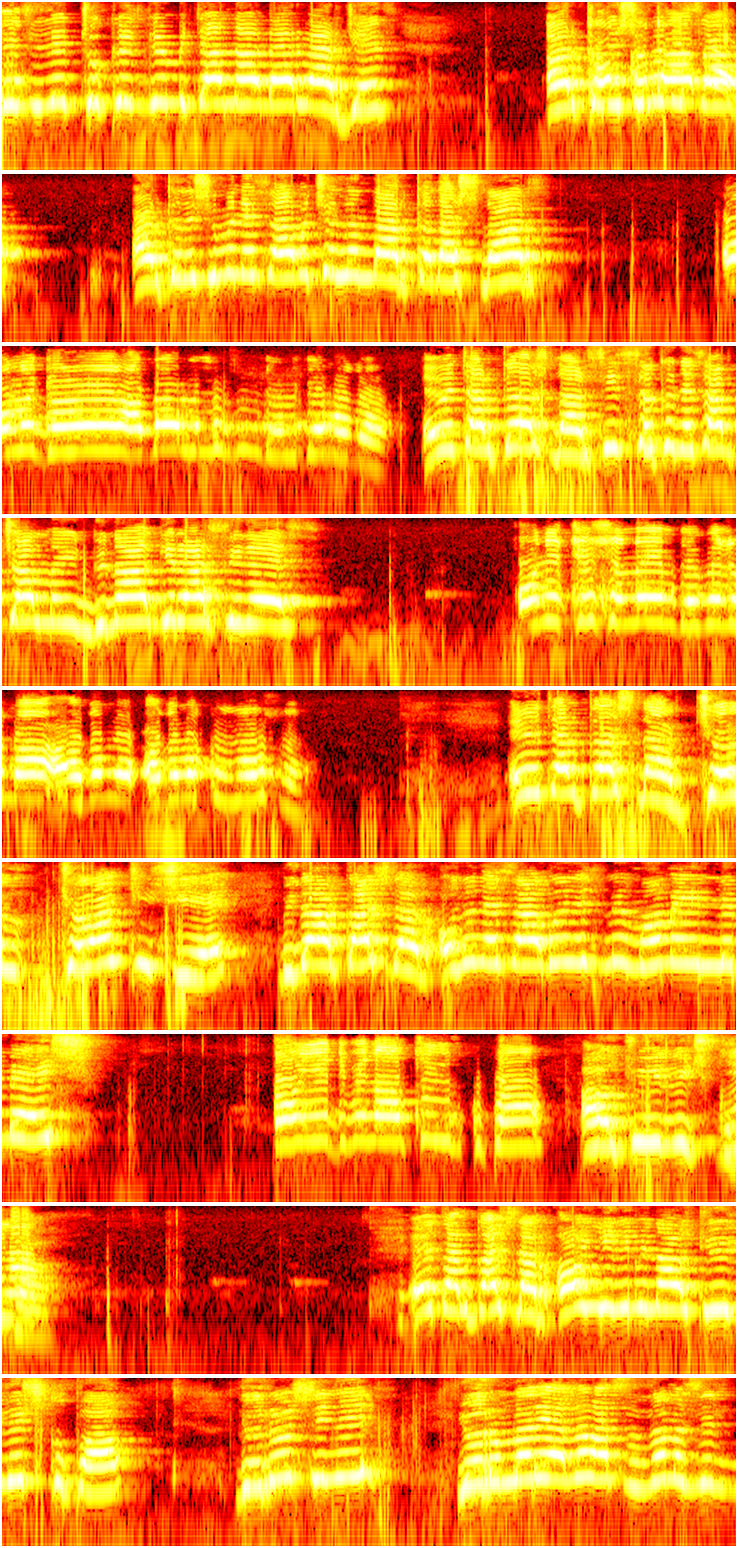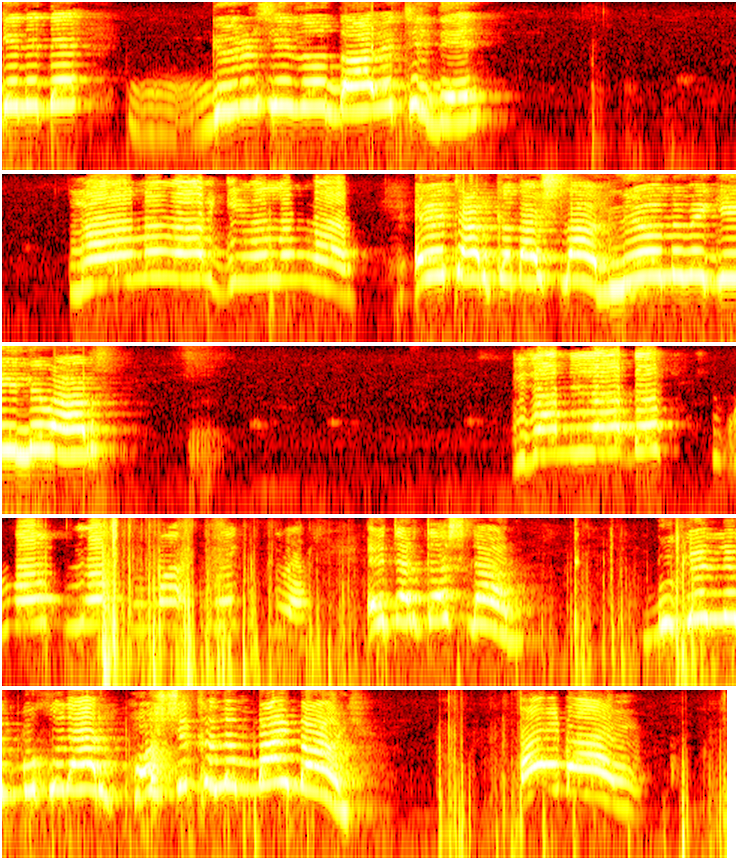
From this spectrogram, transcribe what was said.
Bugün size çok üzgün bir tane haber vereceğiz. Arkadaşımın hesabı Arkadaşımın hesabı çalındı arkadaşlar. Ona göre haber verirsin göreceğim onu. Evet arkadaşlar siz sakın hesap çalmayın günaha girersiniz. 13 yaşındayım döverim ha adam, adama kızıyorsun. Evet arkadaşlar çal, çalan kişiye bir de arkadaşlar onun hesabının ismi Mame 17.600 kupa. 603 kupa. Ya. Evet arkadaşlar 17603 kupa. Görürseniz yorumlara yazamazsınız ama siz gene de görürseniz onu davet edin. Leon'u ver, Gale'ın ver. Evet arkadaşlar Leon'u ve Gale'i var. Evet arkadaşlar bugünlük bu kadar.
